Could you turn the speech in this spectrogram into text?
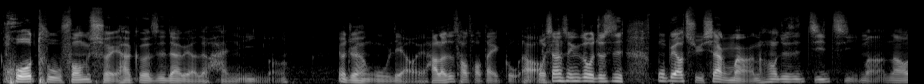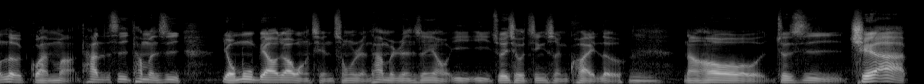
火土风水它各自代表的含义吗？因为我觉得很无聊哎，好了，是草草带过了。火象星座就是目标取向嘛，然后就是积极嘛，然后乐观嘛。他的是他们是有目标就要往前冲人，他们人生要有意义，追求精神快乐。嗯，然后就是 cheer up，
